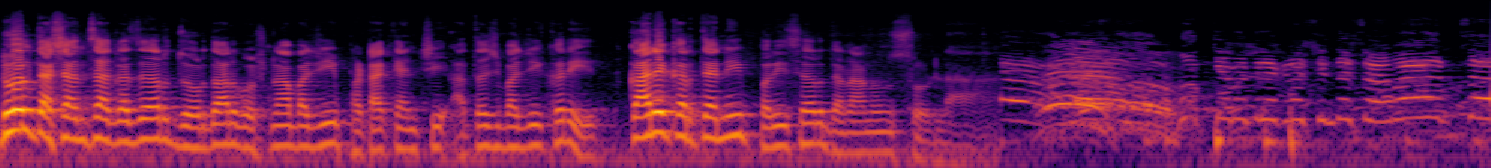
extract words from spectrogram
ढोल ताशांचा गजर जोरदार घोषणाबाजी फटाक्यांची आतषबाजी करीत कार्यकर्त्यांनी परिसर दणाणून सोडला. मुख्यमंत्री एकनाथ शिंदे साहेबांचा!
